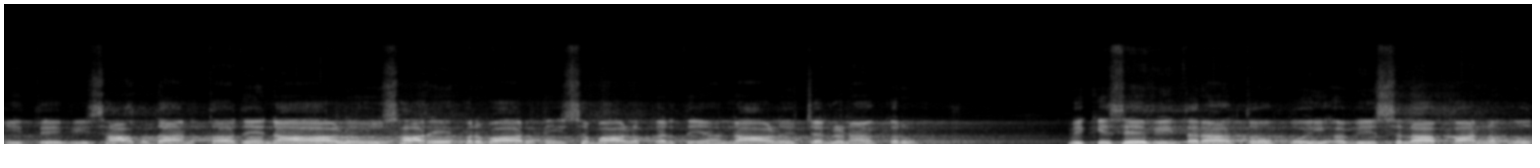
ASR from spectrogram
ਕੀਤੇ ਵੀ ਸਾਵਧਾਨਤਾ ਦੇ ਨਾਲ ਸਾਰੇ ਪਰਿਵਾਰ ਦੀ ਸੰਭਾਲ ਕਰਦਿਆਂ ਨਾਲ ਚੱਲਣਾ ਕਰੋ। ਵੀ ਕਿਸੇ ਵੀ ਤਰ੍ਹਾਂ ਤੋਂ ਕੋਈ ਅਵੇਸਲਾਪਨ ਉਹ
